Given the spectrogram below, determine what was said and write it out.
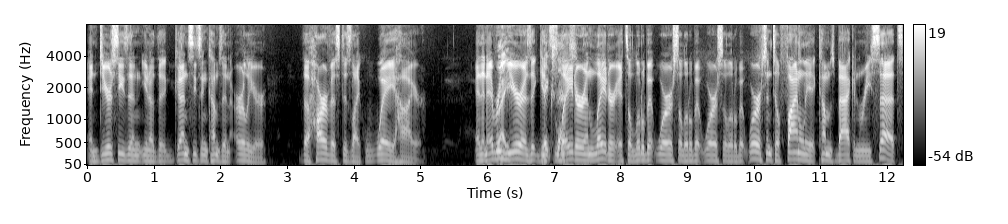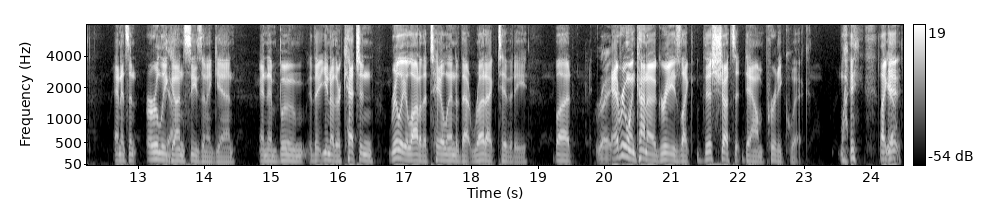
and deer season you know the gun season comes in earlier the harvest is like way higher and then every right. year as it gets later and later it's a little bit worse a little bit worse a little bit worse until finally it comes back and resets and it's an early yeah. gun season again, and then boom, the, you know they're catching really a lot of the tail end of that rut activity, but right. everyone kind of agrees like this shuts it down pretty quick. Like, like yeah. it,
